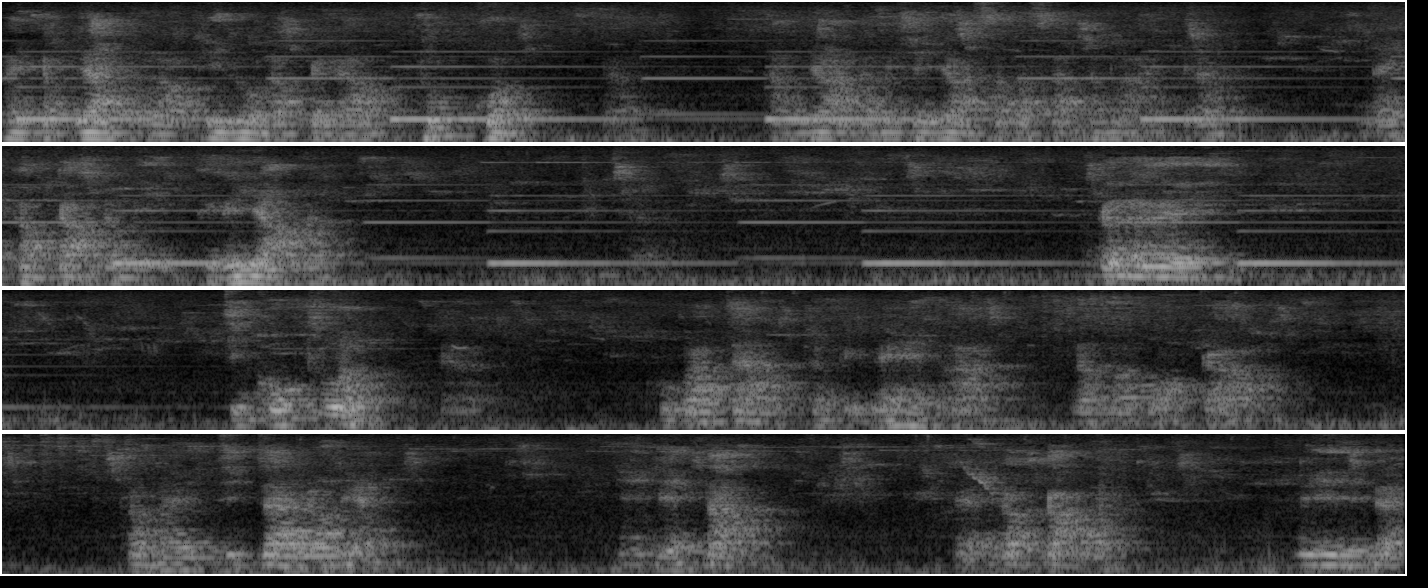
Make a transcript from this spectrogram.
ให้กับญาติของเราที่ล่วงลับไปแล้วทุกคนนะทั้งญาติและไม่ใช่ญาติสรรพสัตว์ทั้งหลายนะในคำกล่าวจะมีถึงได้ยาวนะ ก็เลยจึงครบถ้วนนะครูบาอาจารย์ท่านถึงได้ให้ผ่านนำมาบอกกล่าวทำให้จิตใจเราเนี่ยมีเมตตาแผ่กับกล่าวมีแต่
